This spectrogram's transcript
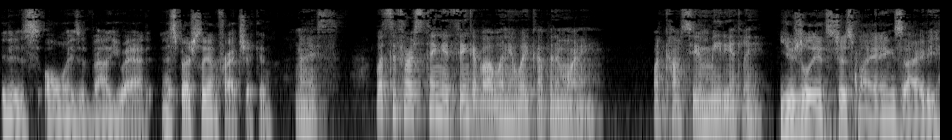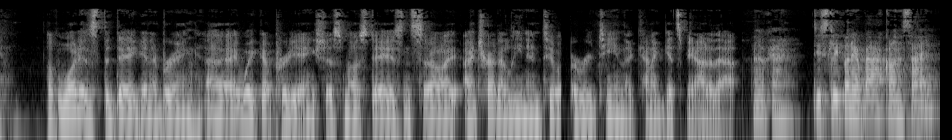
it is always a value add, and especially on fried chicken. Nice. What's the first thing you think about when you wake up in the morning? What comes to you immediately? Usually it's just my anxiety of what is the day going to bring. I wake up pretty anxious most days. And so I, I try to lean into a routine that kind of gets me out of that. Okay. Do you sleep on your back on the side?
